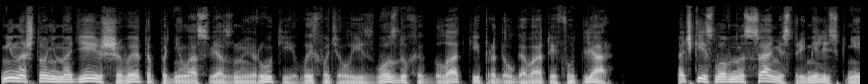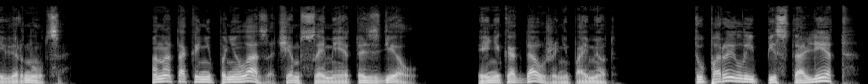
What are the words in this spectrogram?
Ни на что не надеясь, Шевета подняла связанные руки и выхватила из воздуха гладкий продолговатый футляр. Очки словно сами стремились к ней вернуться. Она так и не поняла, зачем Сэмми это сделал и никогда уже не поймет. Тупорылый пистолет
